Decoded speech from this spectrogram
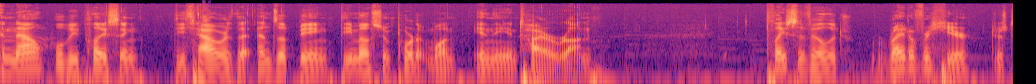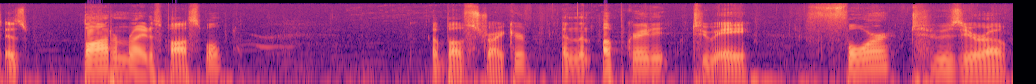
And now we'll be placing the tower that ends up being the most important one in the entire run. Place a village right over here, just as bottom right as possible, above Striker, and then upgrade it to a 420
